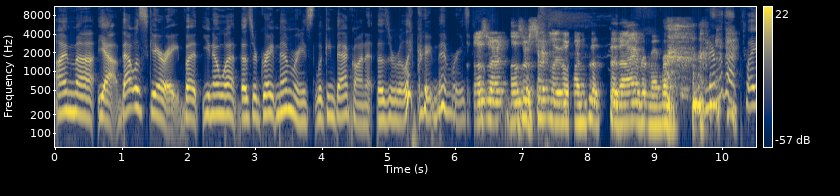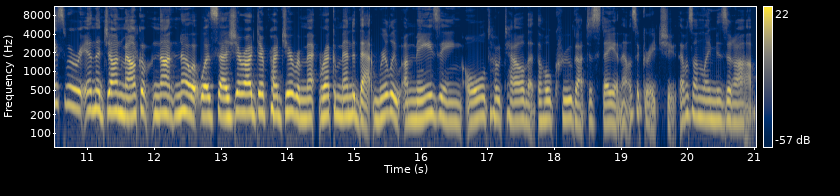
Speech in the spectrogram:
I'm uh, yeah, that was scary. But you know what? Those are great memories. Looking back on it, those are really great memories. Those are those are certainly the ones that, that I remember. remember that place we were in the John Malcolm? Not no, it was uh, Gerard Depardieu re- recommended that really amazing old hotel that the whole crew got to stay in. That was a great shoot. That was on Les Miserables.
